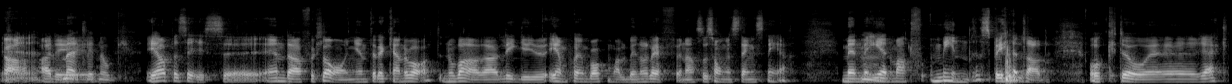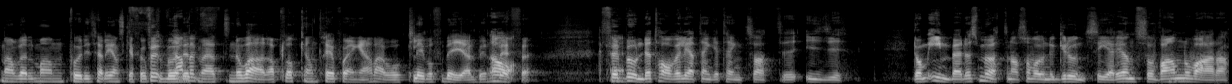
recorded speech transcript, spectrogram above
Ja, eh, ja, det märkligt nog. Ja, precis. Enda förklaringen till det kan det vara att Novara ligger ju en poäng bakom Albin och Leffe när säsongen stängs ner. Men med mm. en match mindre spelad. Och då eh, räknar väl man på det italienska fotbollsförbundet ja, men... med att Novara plockar en trepoängare där och kliver förbi Albin och. Leffe. Förbundet har väl helt enkelt tänkt så att i de inbördes mötena som var under grundserien så vann Novara.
